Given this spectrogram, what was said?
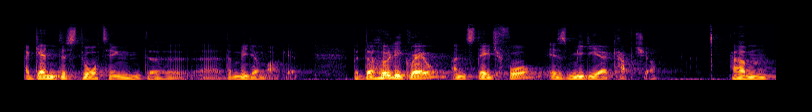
again, distorting the, uh, the media market. But the holy grail and stage four is media capture. Um,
